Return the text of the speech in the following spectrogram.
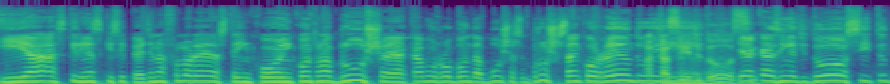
E a- as crianças que se perdem na floresta, enco- encontram a bruxa e acabam roubando a bruxa, as bruxas saem correndo. A e, casinha de doce. E a casinha de doce, tudo,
